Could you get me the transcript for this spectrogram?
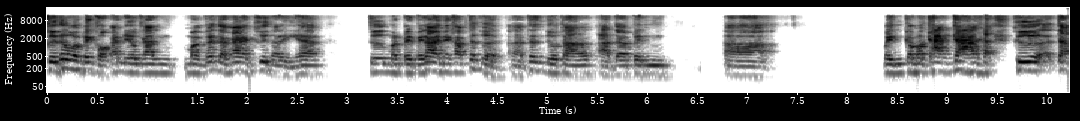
คือถ้ามันเป็นของอันเดียวกัน มันก็จะง่ายขึ้นอะไรอย่างเงี้ยครับคือมันเป็นไปได้ไหมครับ ถ้าเกิดอ่าท่านโยธาอาจจะเป็นอ่าเป็นกรรมการกลางอะคือจะ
